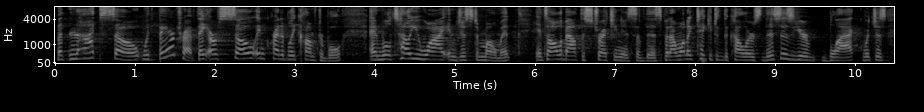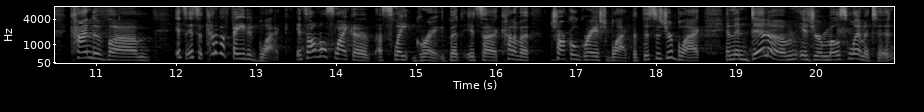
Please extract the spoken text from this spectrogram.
But not so with BareTrap. They are so incredibly comfortable, and we'll tell you why in just a moment. It's all about the stretchiness of this, but I want to take you to the colors. This is your black, which is kind of, um, it's, it's a kind of a faded black. It's almost like a, a slate gray, but it's a kind of a charcoal grayish black, but this is your black. And then denim is your most limited.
